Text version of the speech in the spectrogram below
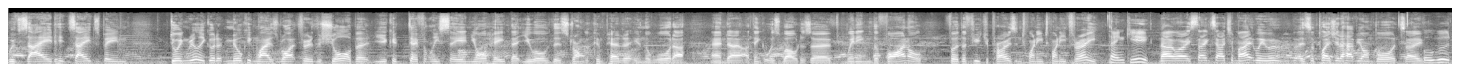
with Zaid. Zaid's been doing really good at milking waves right through to the shore, but you could definitely see in your heat that you were the stronger competitor in the water, and uh, I think it was well deserved winning the final for the Future Pros in 2023. Thank you. No worries, thanks Archer, mate. We were, it's a pleasure to have you on board. So All good.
